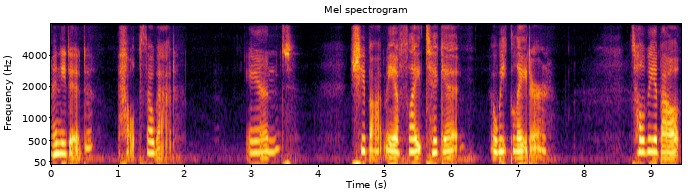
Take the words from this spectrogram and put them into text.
I needed help so bad and she bought me a flight ticket a week later. Told me about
